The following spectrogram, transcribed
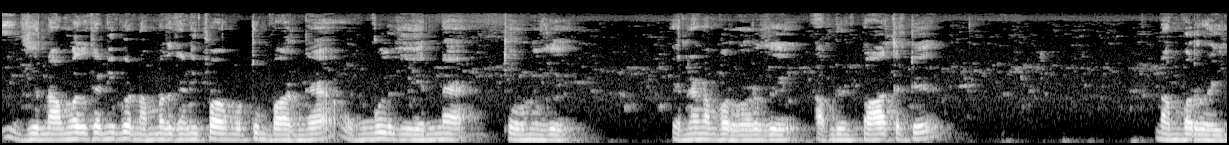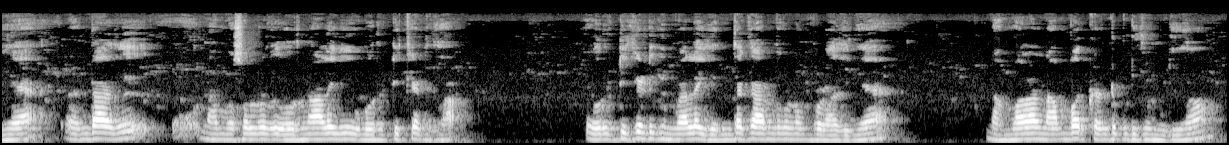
இது நமது கணிப்பாக நமது கணிப்பாக மட்டும் பாருங்கள் உங்களுக்கு என்ன தோணுது? என்ன நம்பர் வருது? அப்படின்னு பார்த்துட்டு நம்பர் வைங்க. ரெண்டாவது நம்ம சொல்கிறது ஒரு நாளைக்கு ஒரு டிக்கெட் தான். ஒரு டிக்கெட்டுக்கு மேலே எந்த காரணத்துக்கும் போடாதீங்க. நம்மளால் நம்பர் கண்டுபிடிக்க முடியும்.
